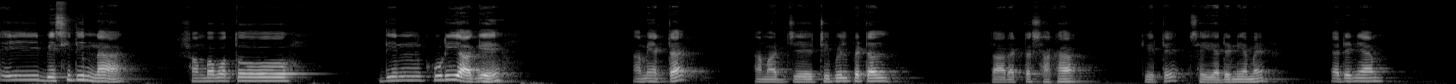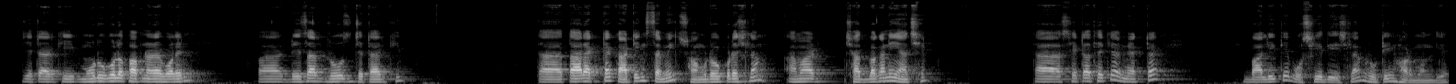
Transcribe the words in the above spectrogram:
এই বেশি দিন না, সম্ভবত দিন কুড়ি আগে আমি একটা, আমার যে ট্রিপল পেটাল, তার একটা শাখা কেটে, সেই অ্যাডেনিয়ামের, অ্যাডেনিয়াম যেটা আর কি, মরুগোলপ আপনারা বলেন, বা ডেজার্ট রোজ যেটা আর কি তা তার একটা কাটিংস আমি সংগ্রহ করেছিলাম, আমার ছাদ বাগানেই আছে। তা সেটা থেকে আমি একটা বালিতে বসিয়ে দিয়েছিলাম রুটিন হরমোন দিয়ে।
